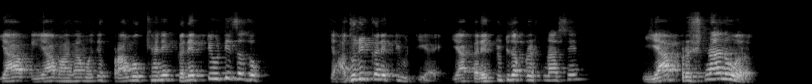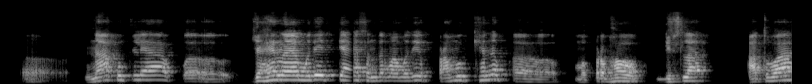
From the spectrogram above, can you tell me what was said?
या या भागामध्ये प्रामुख्याने कनेक्टिव्हिटीचा जो आधुनिक कनेक्टिव्हिटी आहे या कनेक्टिव्हिटीचा प्रश्न असेल या प्रश्नांवर ना कुठल्या जाहीरनाम्यामध्ये त्या संदर्भामध्ये प्रामुख्यानं प्रभाव दिसला. अथवा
